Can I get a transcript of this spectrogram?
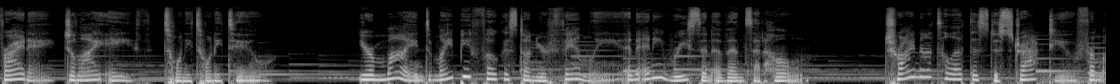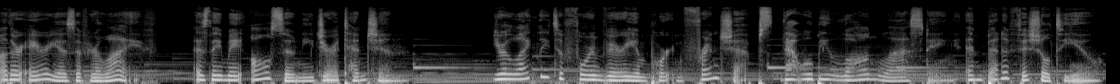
Friday, July 8th, 2022. Your mind might be focused on your family and any recent events at home. Try not to let this distract you from other areas of your life, as they may also need your attention. You're likely to form very important friendships that will be long lasting and beneficial to you.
